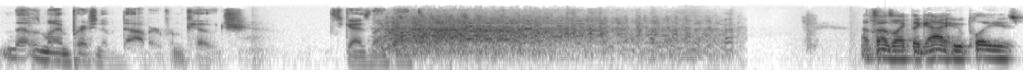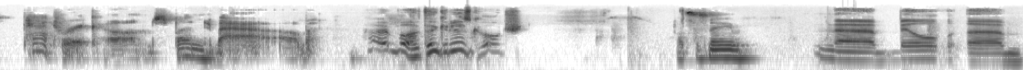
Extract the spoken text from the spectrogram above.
That was my impression of Dauber from Coach. Did you guys like that? That sounds like the guy who plays Patrick on SpongeBob. I, I think it is, Coach. What's his name? Uh, Bill, um,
